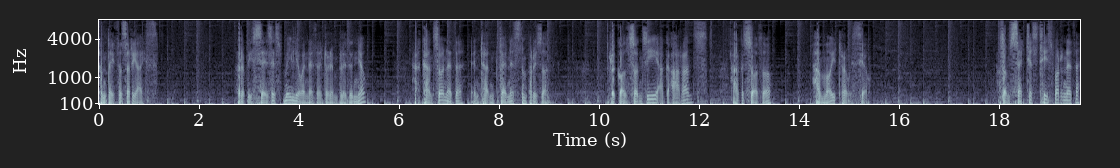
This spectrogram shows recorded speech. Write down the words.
Cymdeithas yr Iaith. Rybu sesis meilio yn edrych yr ymblydynio a ansonedda yn tan ffenest yn prison. Rygol sonsi ag arans ag ysoddo hamoi trawithio. Oedd amsetius tis warnedda,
